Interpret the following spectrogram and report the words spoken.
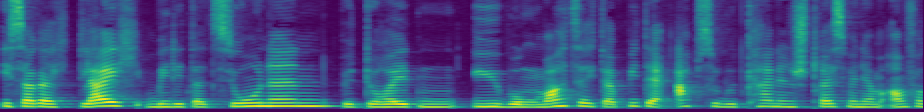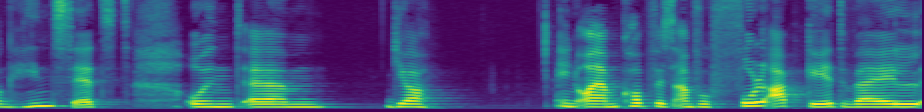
ich sage euch gleich, Meditationen bedeuten Übung. Macht euch da bitte absolut keinen Stress, wenn ihr am Anfang hinsetzt und ähm, ja, in eurem Kopf es einfach voll abgeht, weil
